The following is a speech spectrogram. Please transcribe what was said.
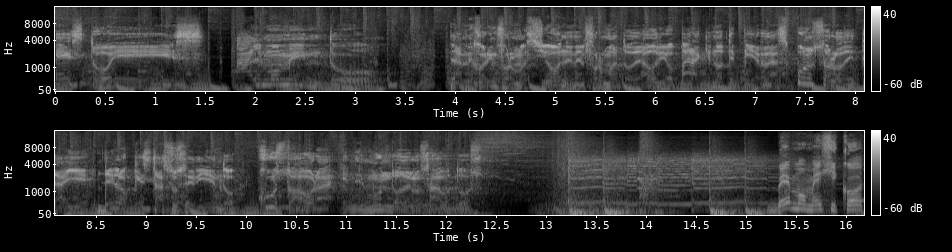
Esto es Al Momento. La mejor información en el formato de audio para que no te pierdas un solo detalle de lo que está sucediendo justo ahora en el mundo de los autos. Vemo México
